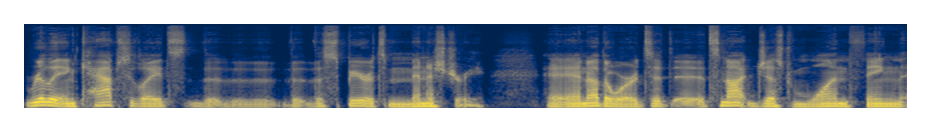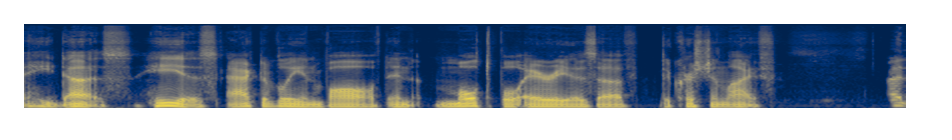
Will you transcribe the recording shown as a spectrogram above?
really encapsulates the, the, the, the Spirit's ministry. In other words, it, it's not just one thing that he does. He is actively involved in multiple areas of the Christian life. I,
